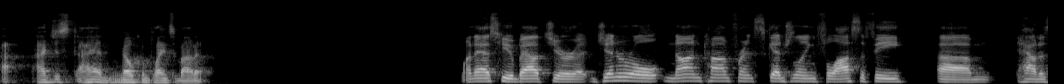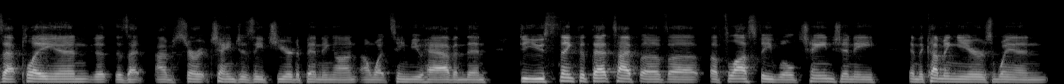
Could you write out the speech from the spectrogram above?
I, I, just I had no complaints about it. I want to ask you about your uh, general non-conference scheduling philosophy. Um, how does that play in? Does that I'm sure it changes each year depending on on what team you have, and then do you think that that type of, uh, of philosophy will change any in the coming years when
